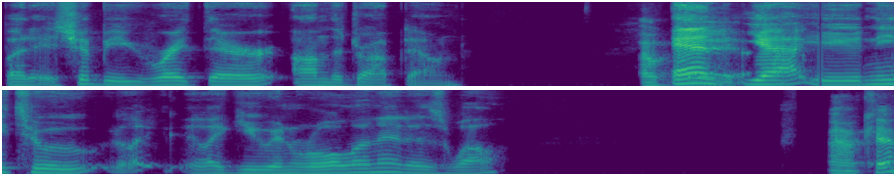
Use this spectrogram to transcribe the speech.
but it should be right there on the drop down. Okay. And yeah, you need to like, like you enroll in it as well. Okay.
